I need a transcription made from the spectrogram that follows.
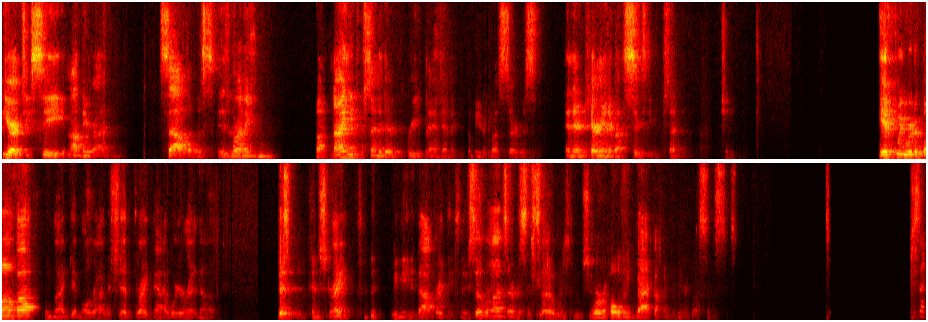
PRTC, OmniRide, south of us is running about ninety percent of their pre-pandemic commuter bus service, and they're carrying about sixty percent. Of. If we were to bump up, we might get more ridership. Right now, we're in a fiscal constraint. We needed to operate these new Silver Line services, so we're holding back on the commuter buses. saying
